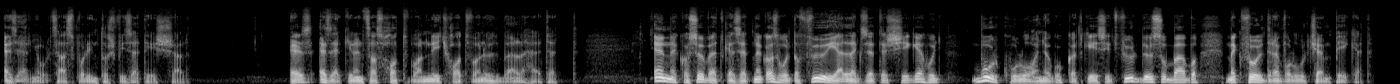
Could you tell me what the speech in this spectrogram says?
1800 forintos fizetéssel. Ez 1964-65-ben lehetett. Ennek a szövetkezetnek az volt a fő jellegzetessége, hogy burkolóanyagokat készít fürdőszobába, meg földre való csempéket.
